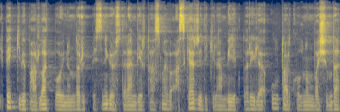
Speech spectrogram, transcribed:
İpek gibi parlak boynunda rütbesini gösteren bir tasma ve askerce dikilen bıyıklarıyla Ultar kolunun başında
